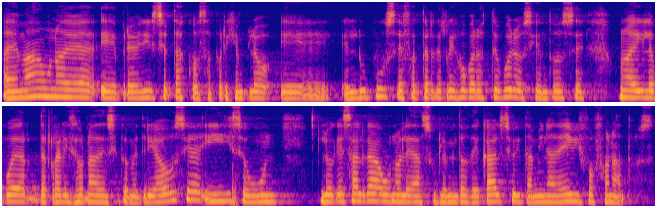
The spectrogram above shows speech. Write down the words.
Además, uno debe eh, prevenir ciertas cosas. Por ejemplo, eh, el lupus es factor de riesgo para osteoporosis, entonces uno ahí le puede realizar una densitometría ósea y según lo que salga, uno le da suplementos de calcio, vitamina D y bifosfonatos.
